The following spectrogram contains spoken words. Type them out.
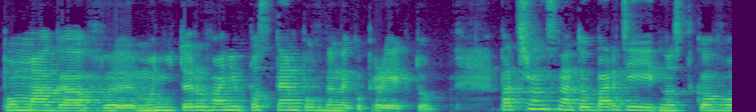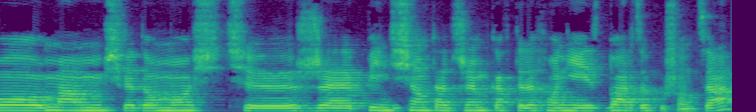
pomaga w monitorowaniu postępów danego projektu. Patrząc na to bardziej jednostkowo, mam świadomość, e, że 50 drzemka w telefonie jest bardzo kusząca,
